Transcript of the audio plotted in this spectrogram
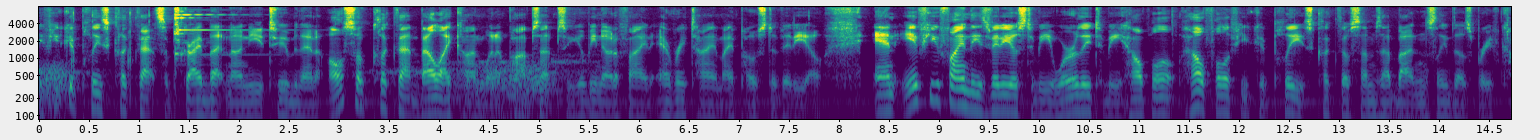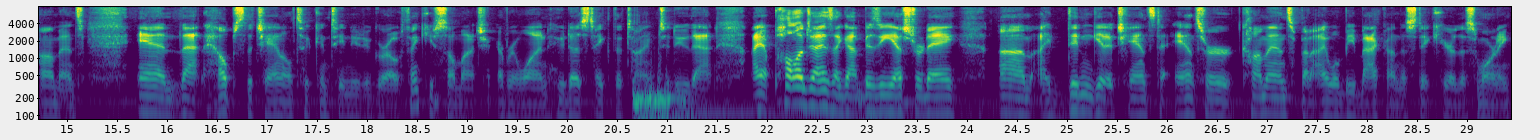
if you could please click that subscribe button on YouTube and then also click that bell icon when it pops up so you'll be notified every time I post a video. And if you find these videos to be worthy, to be helpful, helpful, if you could please click those thumbs up buttons, leave those brief comments, and that helps the channel to continue to grow. Thank you so much, everyone who does take the time to do that. I apologize apologize. I got busy yesterday. Um, I didn't get a chance to answer comments, but I will be back on the stick here this morning.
